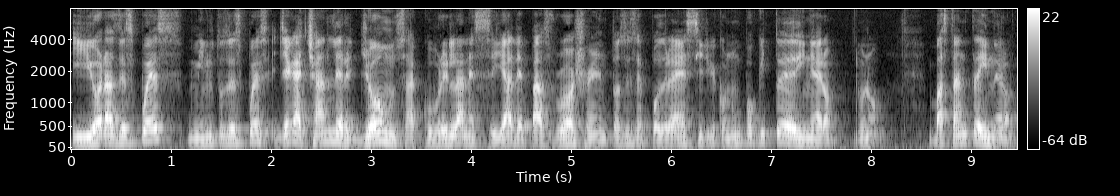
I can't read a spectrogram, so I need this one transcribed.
Y horas después, minutos después, llega Chandler Jones a cubrir la necesidad de pass rusher. Entonces se podría decir que con un poquito de dinero, bueno, bastante dinero.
